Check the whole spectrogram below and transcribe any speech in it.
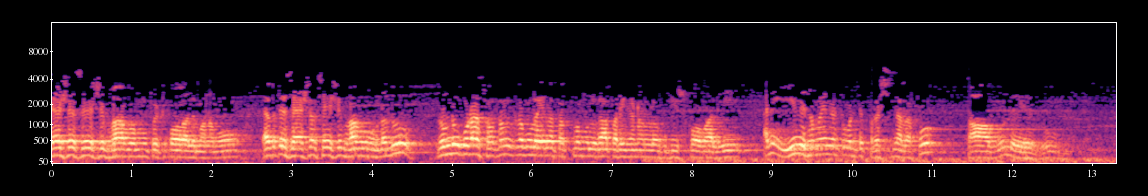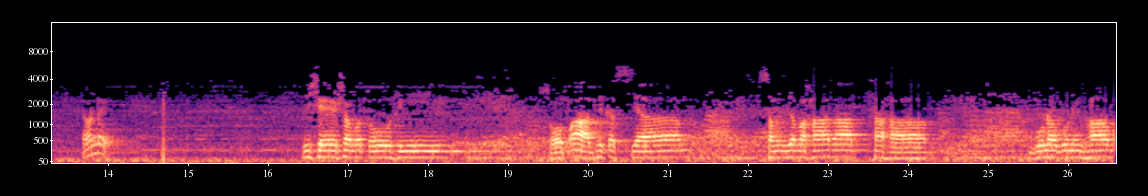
శేషశేషి భావము పెట్టుకోవాలి మనము. లేకపోతే శేషశేషి భావం ఉండదు. రెండు కూడా స్వతంత్రములైన తత్వములుగా పరిగణనలోకి తీసుకోవాలి అని ఈ విధమైనటువంటి ప్రశ్నలకు తావు లేదు. ఏమండి? విశేషవతో సోపాధిక సోపాధికస్య సంవ్యవహారార్థ గుణగుణిభావ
